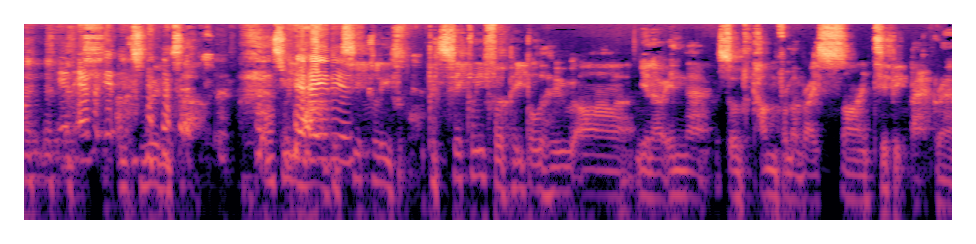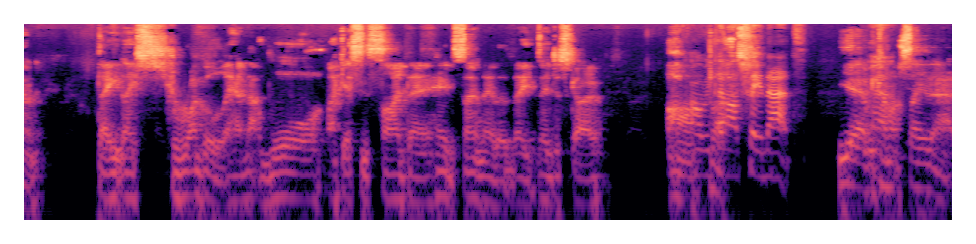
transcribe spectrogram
um, and, every, and that's really tough. That's really yeah, hard, particularly for, particularly for people who are you know in that sort of come from a very scientific background. They they struggle. They have that war, I guess, inside their heads, don't they? That they they just go, oh, oh we cannot say that. Yeah, we yeah. cannot say that.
